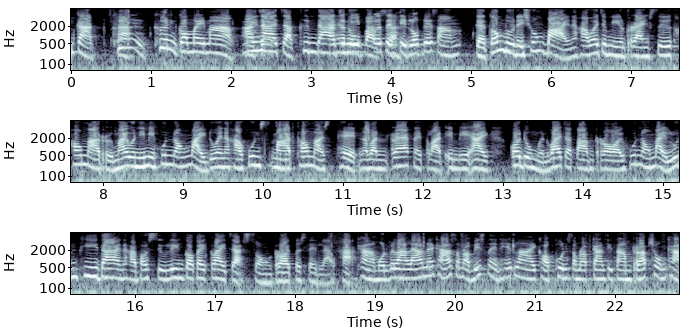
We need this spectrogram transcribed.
ำกัด ขึ้นขึ้นก็ไม่มากไม่น่าจะขึ้นได้อาจจะมีถ้าดูแบบเปอร์เซ็นต์ติดลบด้วยซ้ำแต่ต้องดูในช่วงบ่ายนะคะ ว่าจะมีแรงซื้อเข้ามาหรือไม่วันนี้มีหุ้นน้องใหม่ด้วยนะคะ หุ้น Smart เข้ามาเทรดในวันแรกในตลาด MAI ก็ดูเหมือนว่าจะตามรอยหุ้นน้องใหม่รุ่นพี่ได้นะคะ เพราะซิลลิงก็ใกล้ๆจะ 200%แล้วค่ะ ค่ะ หมดเวลาแล้วนะคะสำหรับ Business Headline ขอบคุณสำหรับการติดตามรับชมค่ะ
